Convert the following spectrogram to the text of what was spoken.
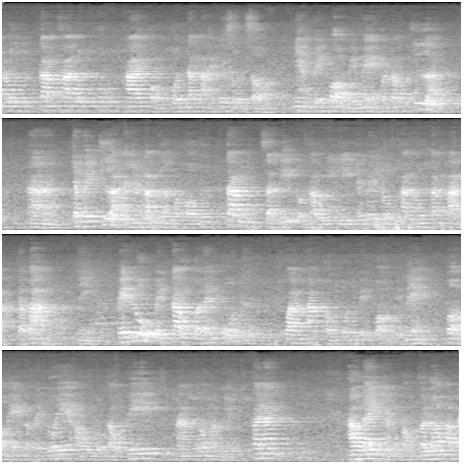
ำลงกรรมคาลงคงคายของคนทั้งหลายไปสวนสอบเนี่ยเป็นพ่อเป็นแม่ก็ต้องเชื่ออ่าจะไปเชื่ออะไรอย่างรับเงินของตั้งสติของเขาดีๆ จะไปหลงทาลงกำปังจะบ้าเป็นลูกเป็นเต้าก็ได้พูดถึงความพักของคนเป็นพ่อเป็นแม่พ่อแม่ก็เป็นตัวเอาตัวเก่าปีมาหัวมาเมียเพราะนั้นเอาได้อย่างของก็ลองเอาไป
